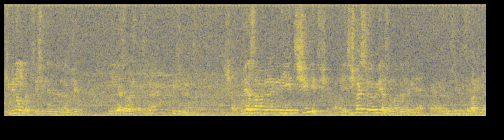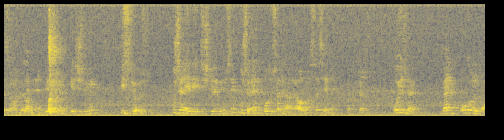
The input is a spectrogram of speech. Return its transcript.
2014 seçimlerinden önce dünya savaşmasını bitirmemiz lazım. İnşallah. Bu yasama dönemine yetişir yetişir ama yetişmezse öbür yasama dönemine yani önümüzdeki seneki yasama dönemine yetiştirmek istiyoruz. Bu seneye de yetiştirebilirsek bu sene olursa ne hala olmazsa seneye bakacağız. O yüzden ben o konuda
